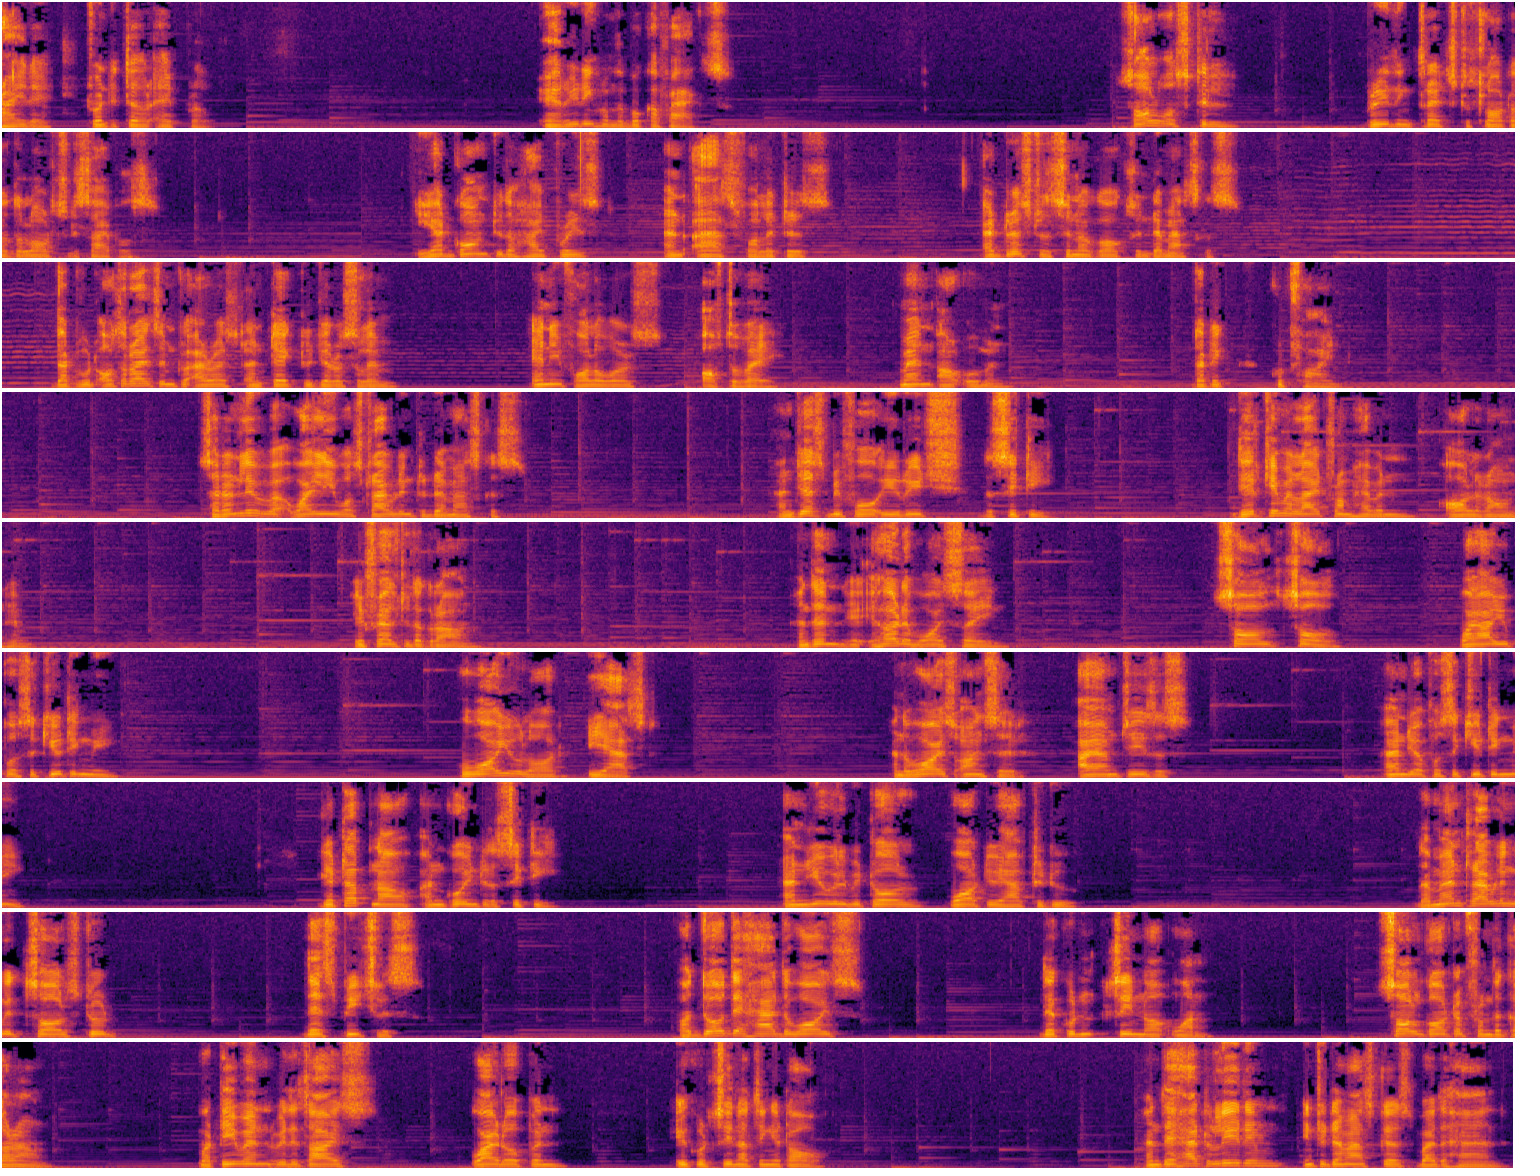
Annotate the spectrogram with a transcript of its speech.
Friday, 23rd April. A reading from the book of Acts. Saul was still breathing threats to slaughter the Lord's disciples. He had gone to the high priest and asked for letters addressed to the synagogues in Damascus that would authorize him to arrest and take to Jerusalem any followers of the way, men or women, that he could find. Suddenly, while he was traveling to Damascus, and just before he reached the city, there came a light from heaven all around him. He fell to the ground, and then he heard a voice saying, Saul, Saul, why are you persecuting me? Who are you, Lord? he asked. And the voice answered, I am Jesus, and you are persecuting me. Get up now and go into the city, and you will be told what you have to do. The men traveling with Saul stood there speechless. For though they had the voice, they couldn't see no one. Saul got up from the ground, but even with his eyes wide open, he could see nothing at all. And they had to lead him into Damascus by the hand.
